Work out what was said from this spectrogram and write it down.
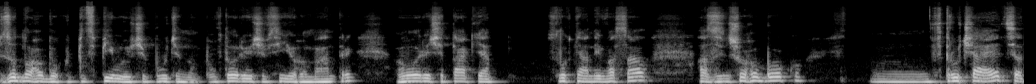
з одного боку, підспівуючи Путіну, повторюючи всі його мантри, говорячи, так, я слухняний васал, а з іншого боку, втручається.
